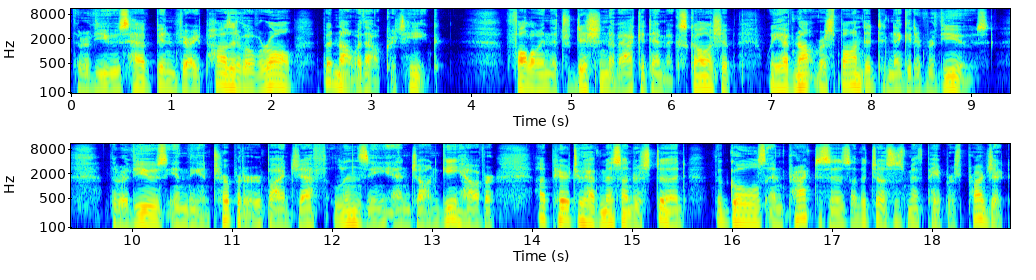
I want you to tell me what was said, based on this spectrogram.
The reviews have been very positive overall, but not without critique. Following the tradition of academic scholarship, we have not responded to negative reviews. The reviews in The Interpreter by Jeff Lindsay and John Gee, however, appear to have misunderstood the goals and practices of the Joseph Smith Papers project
